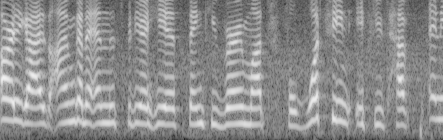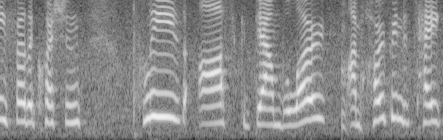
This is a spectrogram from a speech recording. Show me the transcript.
Alrighty guys, I'm gonna end this video here. Thank you very much for watching. If you have any further questions, please ask down below. I'm hoping to take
